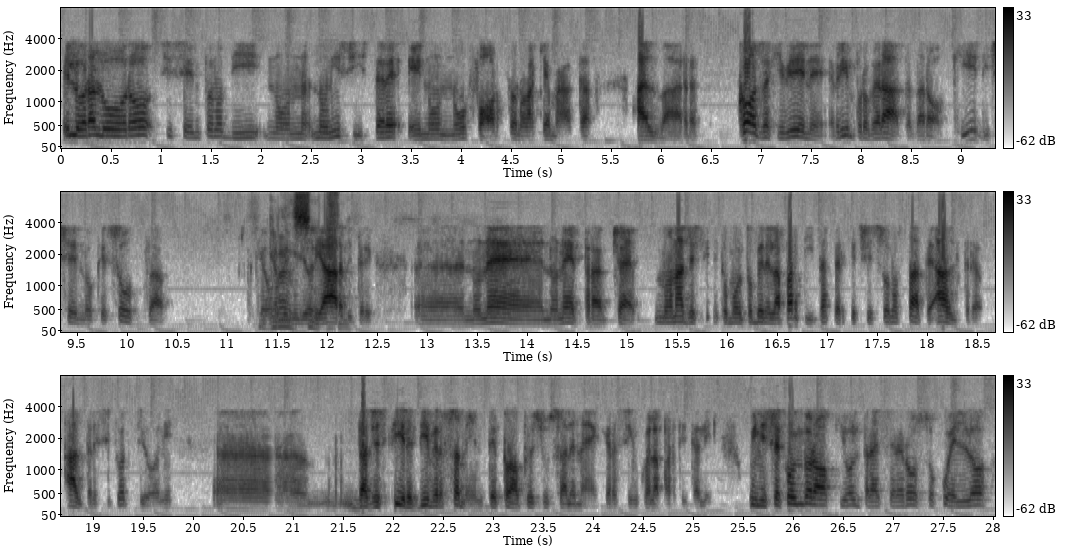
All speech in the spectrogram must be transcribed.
e allora loro si sentono di non, non insistere e non, non forzano la chiamata al VAR cosa che viene rimproverata da Rocchi dicendo che Sozza che è uno dei migliori Sozza. arbitri eh, non, è, non, è tra- cioè, non ha gestito molto bene la partita perché ci sono state altre, altre situazioni eh, da gestire diversamente proprio su Salemakers in quella partita lì. Quindi secondo Rocchi, oltre a essere rosso quello,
